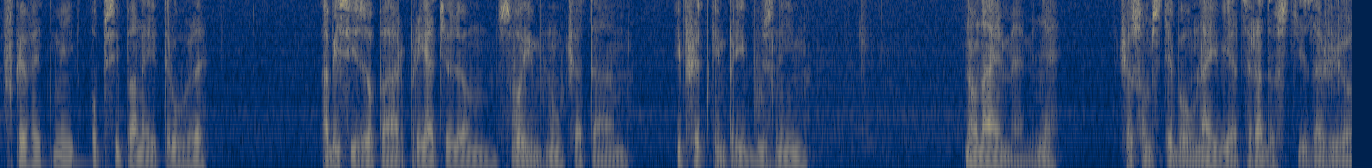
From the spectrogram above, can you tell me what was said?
v kvetmi obsypanej truhle, aby si zo pár priateľom, svojim vnúčatám i všetkým príbuzným No najmä mne, čo som s tebou najviac radosti zažil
